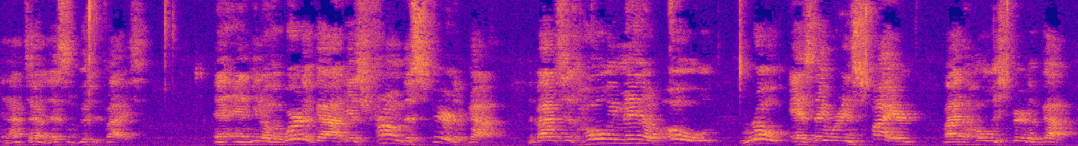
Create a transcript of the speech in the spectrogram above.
And I'm telling you, that's some good advice. And, and, you know, the word of God is from the Spirit of God. The Bible says, holy men of old wrote as they were inspired by the Holy Spirit of God.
